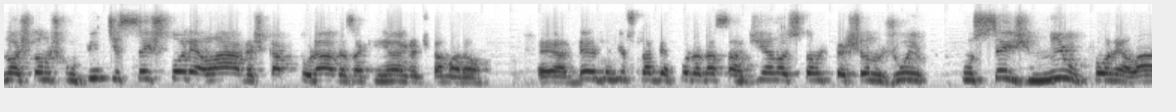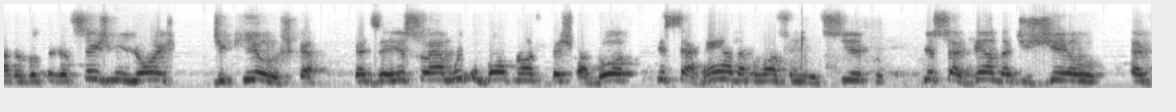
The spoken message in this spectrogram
nós estamos com 26 toneladas capturadas aqui em Angra de camarão. É, desde o início da abertura da sardinha, nós estamos fechando junho com 6 mil toneladas, ou seja, 6 milhões de quilos. Quer, quer dizer, isso é muito bom para o nosso pescador, isso é renda para o nosso município, isso é venda de gelo, é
